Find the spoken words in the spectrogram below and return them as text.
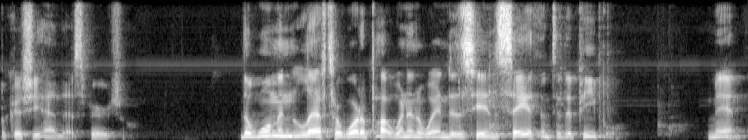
because she had that spiritual. The woman left her water pot, went in the way into the city, and saith unto the people, Men.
